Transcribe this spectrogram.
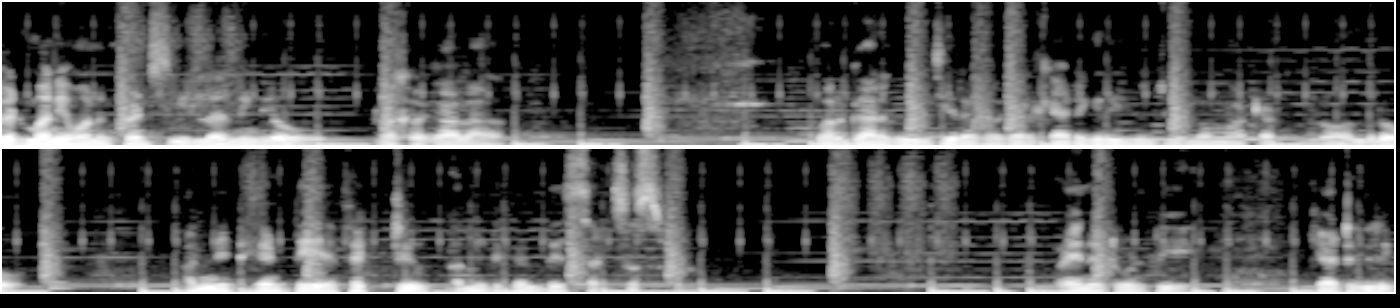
గుడ్ మార్నింగ్ మనం ఫ్రెండ్స్ ఈ లెర్నింగ్లో రకరకాల వర్గాల గురించి రకరకాల కేటగిరీ గురించి మనం మాట్లాడుకుంటున్నాం. అందులో అన్నిటికంటే ఎఫెక్టివ్ అన్నిటికంటే సక్సెస్ఫుల్ అయినటువంటి కేటగిరీ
